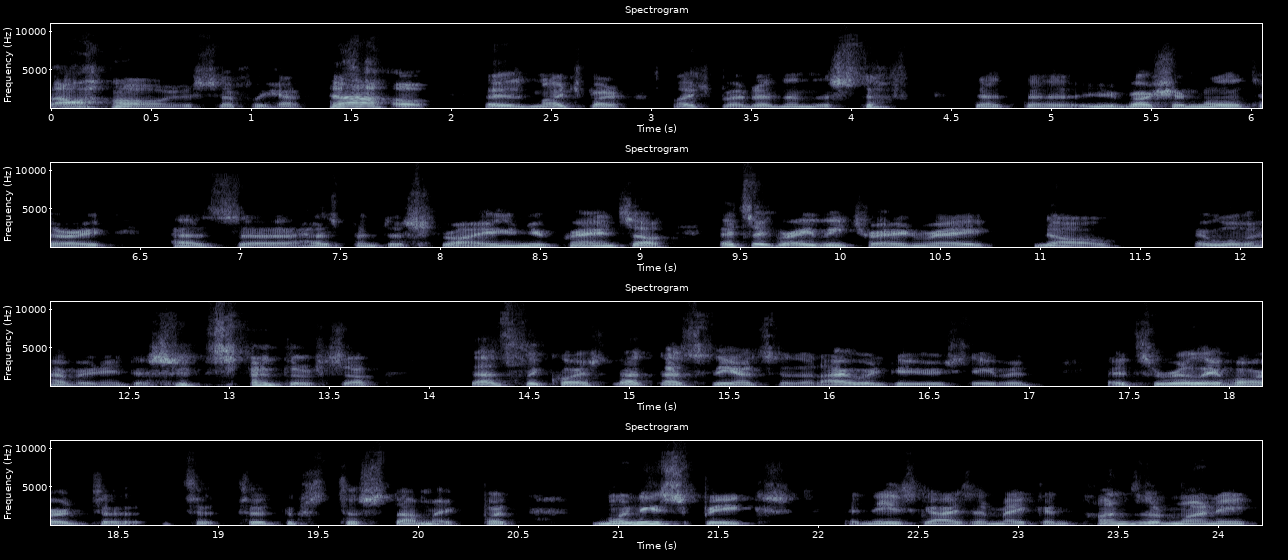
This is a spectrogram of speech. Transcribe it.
oh, the stuff we have now is much better, much better than the stuff that the Russian military has uh, has been destroying in Ukraine. So it's a gravy train, Ray. No, it won't have any disincentive. So that's the question. That, that's the answer that I would give you, Stephen. It's really hard to to to to stomach, but money speaks, and these guys are making tons of money.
